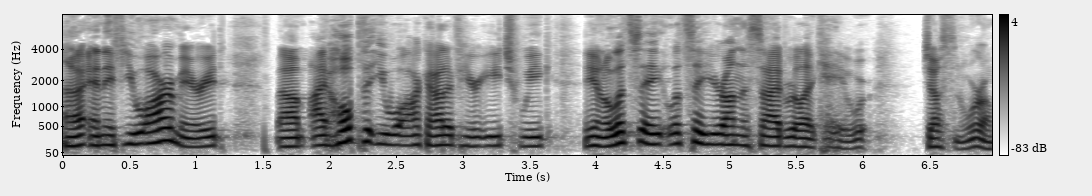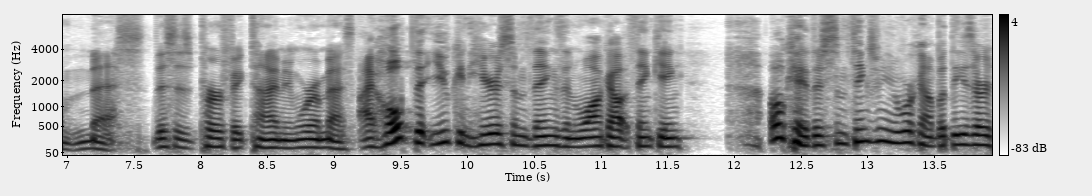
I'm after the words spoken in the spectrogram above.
Uh, and if you are married, um, I hope that you walk out of here each week. You know, let's say let's say you're on the side. We're like, hey, we're, Justin, we're a mess. This is perfect timing. We're a mess. I hope that you can hear some things and walk out thinking, okay, there's some things we need to work on, but these are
